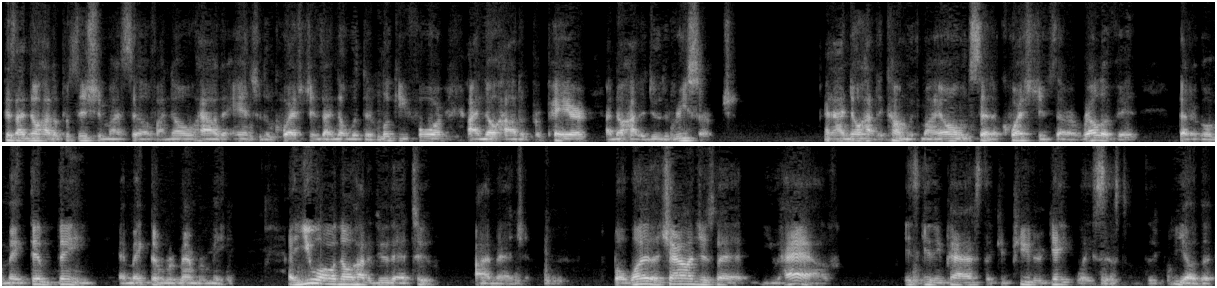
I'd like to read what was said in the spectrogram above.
Because I know how to position myself. I know how to answer the questions. I know what they're looking for. I know how to prepare. I know how to do the research. And I know how to come with my own set of questions that are relevant, that are going to make them think and make them remember me. And you all know how to do that too, I imagine. But one of the challenges that you have is getting past the computer gateway system. The, you know, the,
